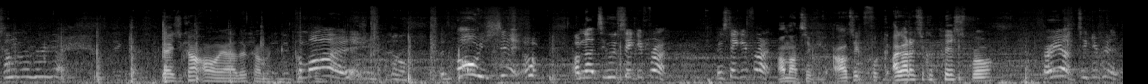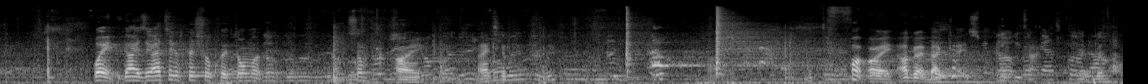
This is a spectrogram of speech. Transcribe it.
Tell them to hurry up. Guys, you can't. Oh, yeah, they're coming. Come on. Oh shit. Oh, I'm not who's taking front. Take your front. I'm not taking. I'll take. I gotta take a piss, bro. Hurry up, take your piss. Wait, guys, I gotta take a piss real quick. Don't look. Some. All right. I gotta take a. What the fuck? All right, I'll be right back, guys. Broke ass phone out.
